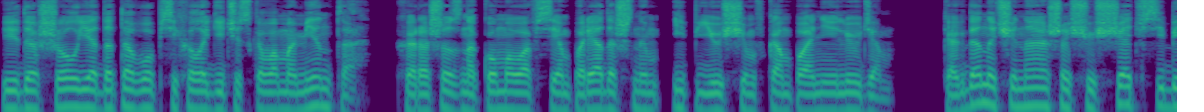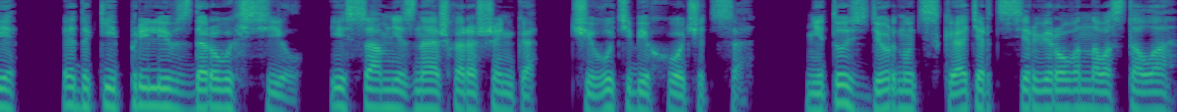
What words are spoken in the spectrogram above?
И дошел я до того психологического момента, хорошо знакомого всем порядочным и пьющим в компании людям, когда начинаешь ощущать в себе эдакий прилив здоровых сил и сам не знаешь хорошенько, чего тебе хочется. Не то сдернуть скатерть с сервированного стола,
